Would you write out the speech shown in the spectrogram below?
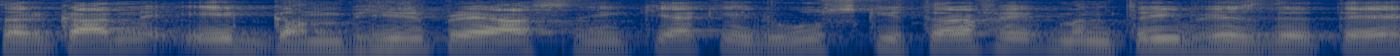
सरकार ने एक गंभीर प्रयास नहीं किया कि रूस की तरफ़ एक मंत्री भेज देते।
